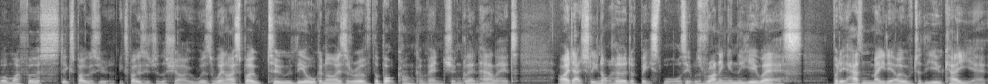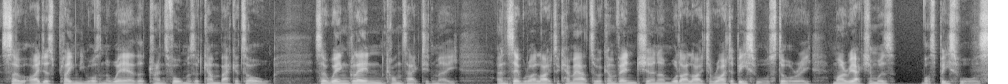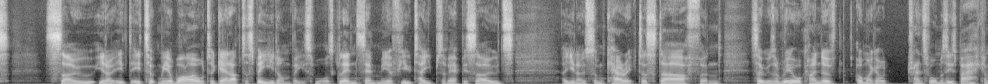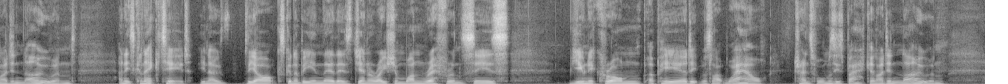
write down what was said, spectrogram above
Well, my first exposure exposure to the show was when I spoke to the organizer of the BotCon convention, Glenn Hallett. I'd actually not heard of Beast Wars. It was running in the US, but it hadn't made it over to the UK yet. So I just plainly wasn't aware that Transformers had come back at all. So when Glenn contacted me and said, Would I like to come out to a convention and would I like to write a Beast Wars story? My reaction was, What's Beast Wars? So, you know, it, it took me a while to get up to speed on Beast Wars. Glenn sent me a few tapes of episodes, uh, you know, some character stuff. And so it was a real kind of, oh my God, Transformers is back. And I didn't know. And, and it's connected. You know, the arc's going to be in there. There's Generation 1 references. Unicron appeared. It was like, wow, Transformers is back. And I didn't know. And,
